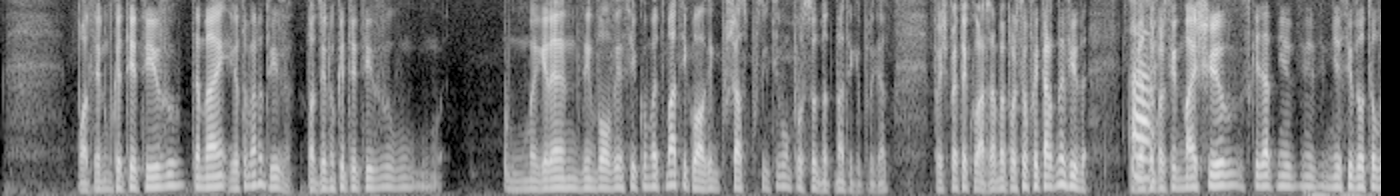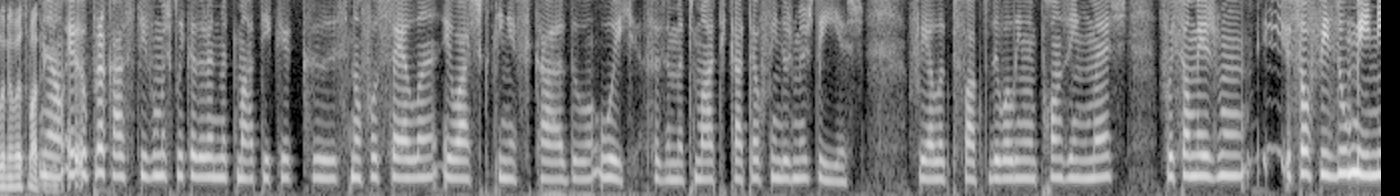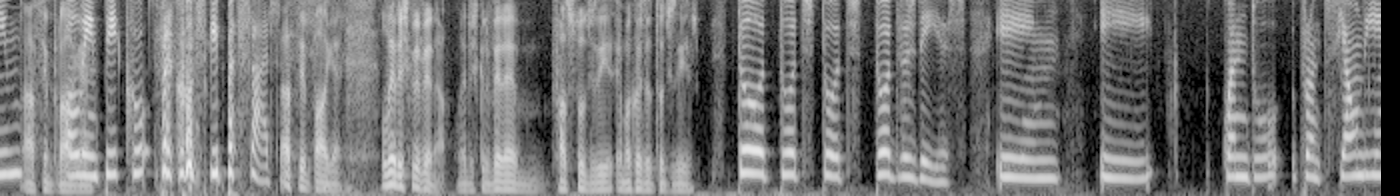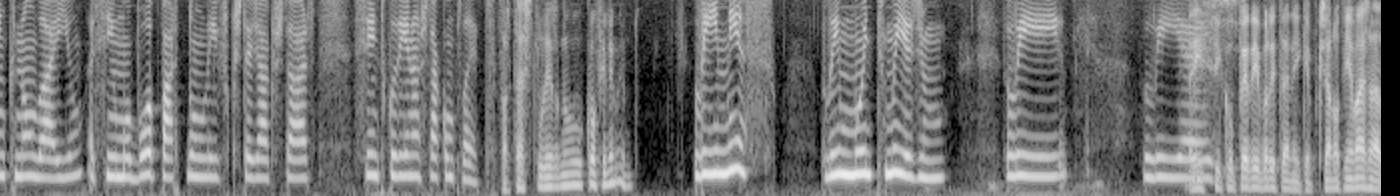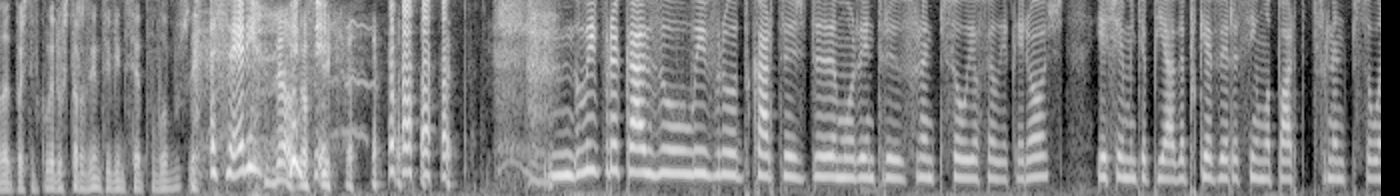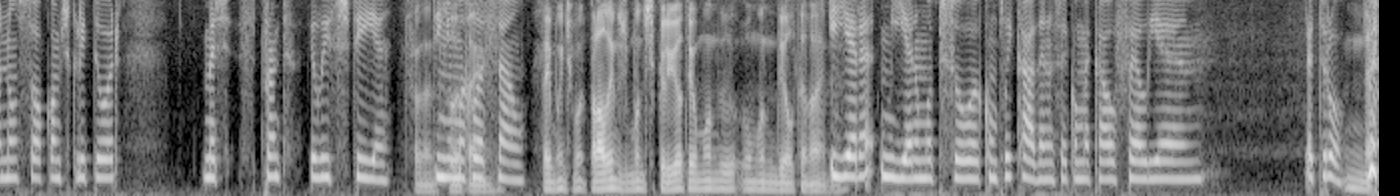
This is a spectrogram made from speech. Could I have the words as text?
Pode ser nunca ter tido também, eu também não tive, pode ser nunca ter tido uma grande envolvência com a matemática ou alguém que puxasse por ti. Tive um professor de matemática, por acaso, foi espetacular, já me apareceu, foi tarde na vida. Se tivesse Ah. aparecido mais cedo, se calhar tinha, tinha, tinha sido outra aluna matemática. Não, eu, eu, por acaso tive uma explicadora de matemática que, se não fosse ela, eu acho que tinha ficado, ui, fazer matemática até o fim dos meus dias. Foi ela que de facto deu ali um empurrãozinho, mas foi só mesmo. Eu só fiz o mínimo olímpico para conseguir passar. Há sempre alguém. Ler e escrever, não. Ler e escrever é, fazes todos os dias, é uma coisa de todos os dias. Todo, todos, todos, todos os dias. E, e quando, pronto, se há um dia em que não leio, assim, uma boa parte de um livro que esteja a gostar, sinto que o dia não está completo. Fartaste de ler no confinamento. Li imenso. Li muito mesmo. Li. A enciclopédia britânica, porque já não tinha mais nada. Depois tive que ler os 327 volumes. A sério? Não, a brincar. Li por acaso o livro de cartas de amor entre Fernando Pessoa e Ofélia Queiroz e achei muita piada porque é ver assim uma parte de Fernando Pessoa não só como escritor, mas pronto, ele existia, Fernando tinha Pessoa uma tem- relação Tem muitos, para além dos mundos que criou, tem o mundo, o mundo dele também. e era, e era uma pessoa complicada. Não sei como é que a Ofélia aturou. Não.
